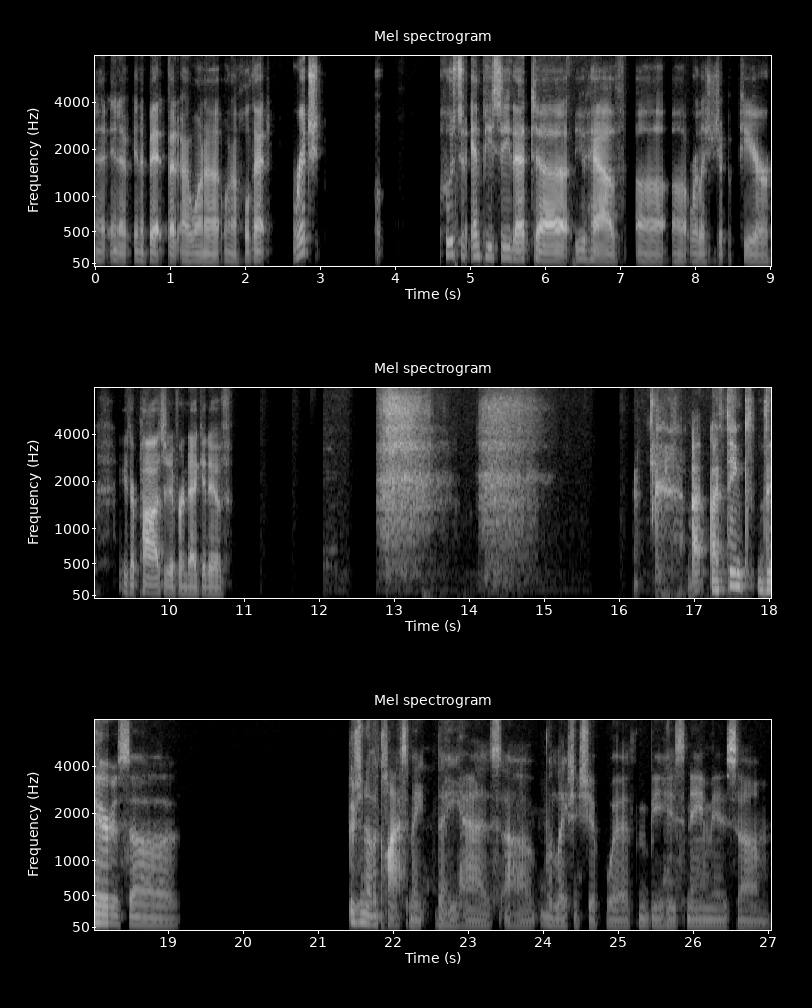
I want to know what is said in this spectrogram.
uh, in a in a bit, but I want to want to hold that. Rich, uh, who's an NPC that uh, you have a relationship appear, either positive or negative? I, I think there's uh there's another classmate that he has a relationship with. Maybe his name is um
